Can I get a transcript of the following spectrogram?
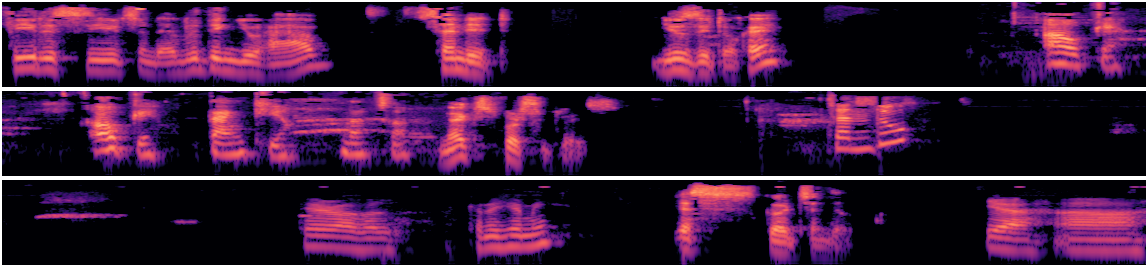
fee receipts and everything you have, send it. Use it, okay? Okay. Okay. Thank you. That's all. Next person, please. Chandu? Hey, Rahul. Can you hear me? Yes, good, Chandu. Yeah, uh,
